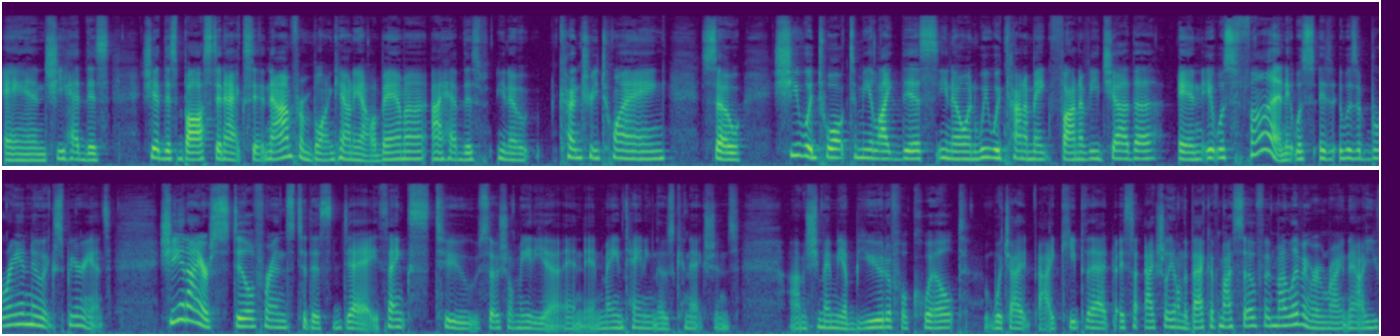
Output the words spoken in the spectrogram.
and she had this she had this Boston accent. Now I'm from Blount County, Alabama. I have this, you know, country twang. So she would talk to me like this, you know, and we would kind of make fun of each other. And it was fun. It was it was a brand new experience. She and I are still friends to this day, thanks to social media and, and maintaining those connections. Um, she made me a beautiful quilt, which I, I keep that. It's actually on the back of my sofa in my living room right now. You,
